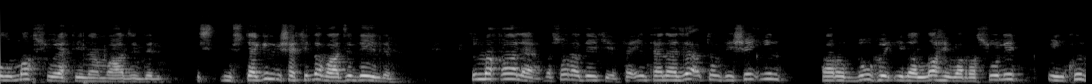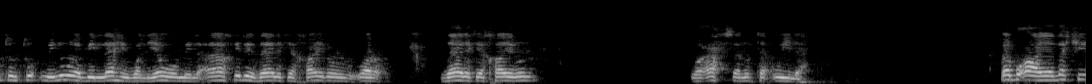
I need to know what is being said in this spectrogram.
olmaq surəti ilə vacibdir. Müstəqil bir şəkildə vacib deyildir. Sümmə qalə və sonra deyir ki, فَاِنْ تَنَازَأْتُمْ فِي شَيْءٍ فَرُدُّوهُ إِلَى اللّٰهِ وَالرَّسُولِ إِنْ كُنْتُمْ تُؤْمِنُونَ بِاللّٰهِ وَالْيَوْمِ الْآخِرِ ذَلِكَ خَيْرٌ ذَلِكَ خَيْرٌ və əhsənu təvilə. Və bu ayədə ki,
